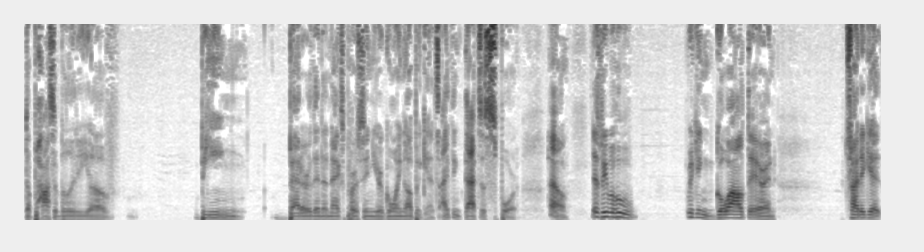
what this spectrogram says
the possibility of being better than the next person you're going up against. I think that's a sport. Hell, there's people who we can go out there and try to get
